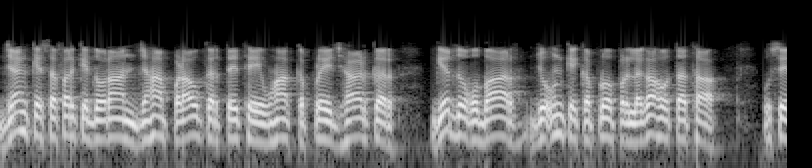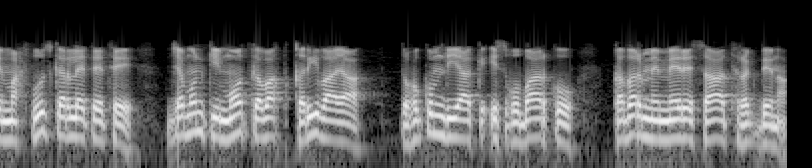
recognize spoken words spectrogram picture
جنگ کے سفر کے دوران جہاں پڑاؤ کرتے تھے، وہاں کپڑے جھاڑ کر گرد و غبار جو ان کے کپڑوں پر لگا ہوتا تھا، اسے محفوظ کر لیتے تھے۔ جب ان کی موت کا وقت قریب آیا تو حکم دیا کہ اس غبار کو قبر میں میرے ساتھ رکھ دینا۔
